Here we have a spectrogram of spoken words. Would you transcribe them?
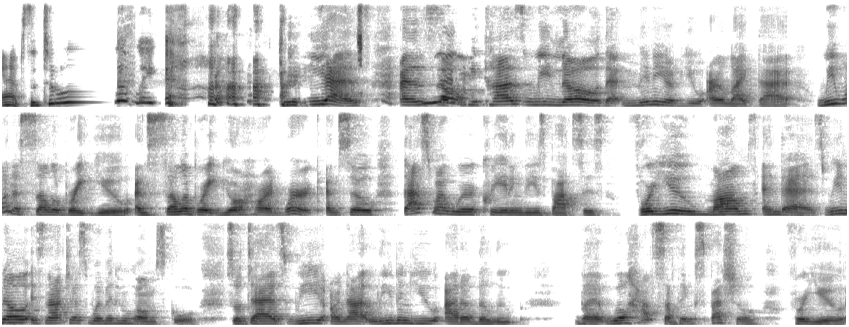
Absolutely. Yes. And so, Yeah. because we know that many of you are like that, we want to celebrate you and celebrate your hard work. And so, that's why we're creating these boxes for you, moms and dads. We know it's not just women who homeschool. So, dads, we are not leaving you out of the loop, but we'll have something special for you.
